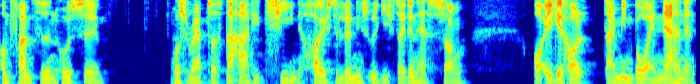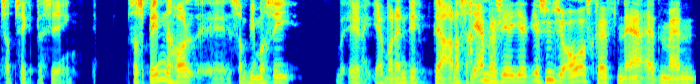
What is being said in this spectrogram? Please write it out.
om fremtiden hos, øh, hos Raptors, der har de 10 højeste lønningsudgifter i den her sæson, og ikke et hold, der i min bog er i nærheden af en top 6 placering. Så spændende hold, øh, som vi må se, øh, ja, hvordan det, det arter sig. Jamen altså, jeg, jeg synes jo, overskriften er, at man,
